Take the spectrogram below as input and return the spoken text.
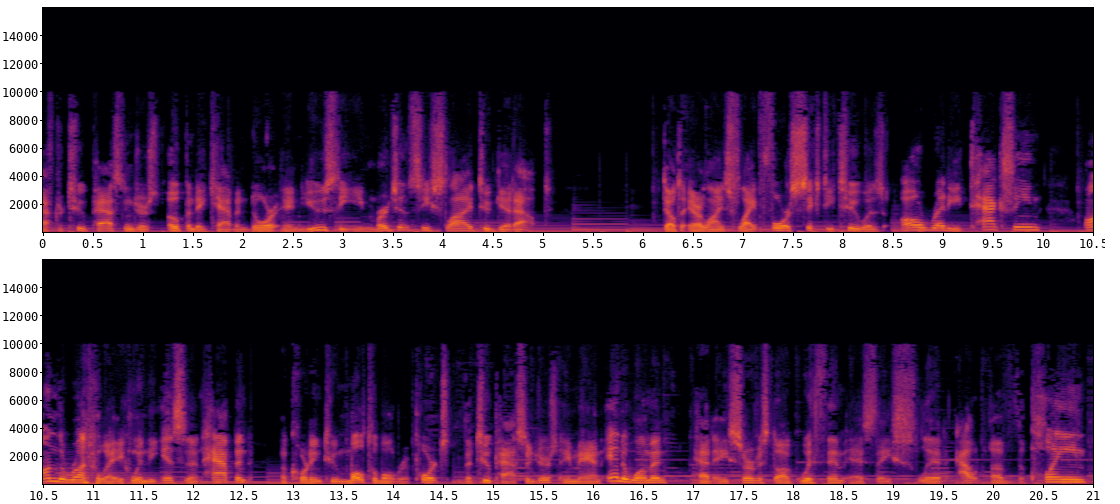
after two passengers opened a cabin door and used the emergency slide to get out. Delta Airlines Flight 462 was already taxiing on the runway when the incident happened. According to multiple reports, the two passengers, a man and a woman, had a service dog with them as they slid out of the plane.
